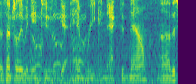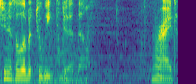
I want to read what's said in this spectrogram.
essentially we need to get him reconnected now. Uh, this unit's a little bit too weak to do it, though. Alright.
